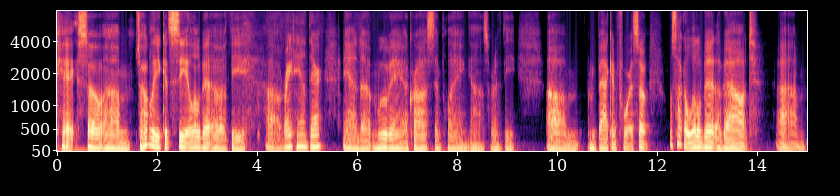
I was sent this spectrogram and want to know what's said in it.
Okay, so um, so hopefully you could see a little bit of the uh, right hand there, and uh, moving across and playing uh, sort of the um, back and forth. So let's talk a little bit about um,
